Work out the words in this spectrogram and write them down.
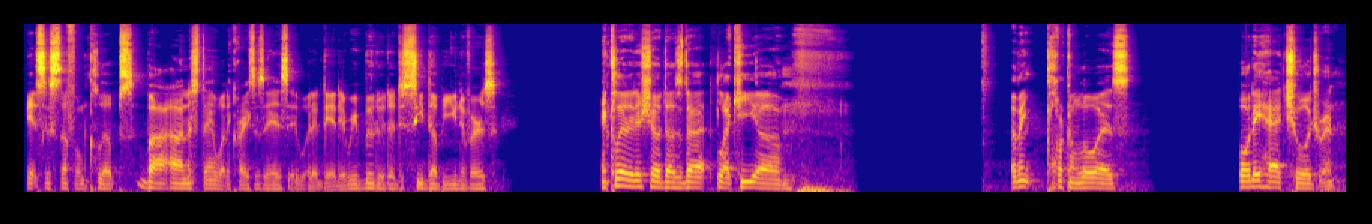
bits of stuff on clips, but I understand what the Crisis is. It, what it did. It rebooted the CW universe, and clearly this show does that. Like he, um, I think Clark and Lois well, they had children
